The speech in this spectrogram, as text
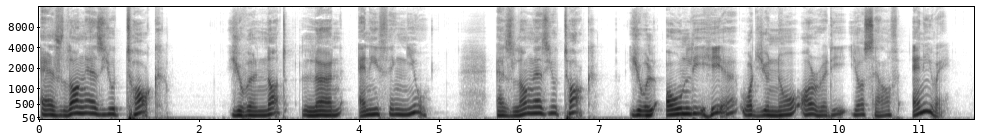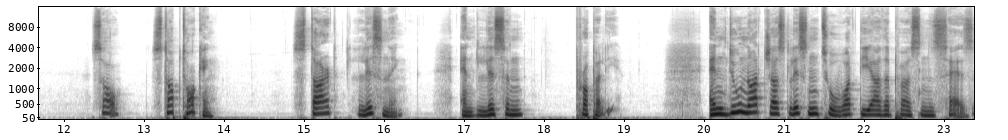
As long as you talk, you will not learn anything new. As long as you talk, you will only hear what you know already yourself anyway. So, stop talking. Start listening and listen properly. And do not just listen to what the other person says,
